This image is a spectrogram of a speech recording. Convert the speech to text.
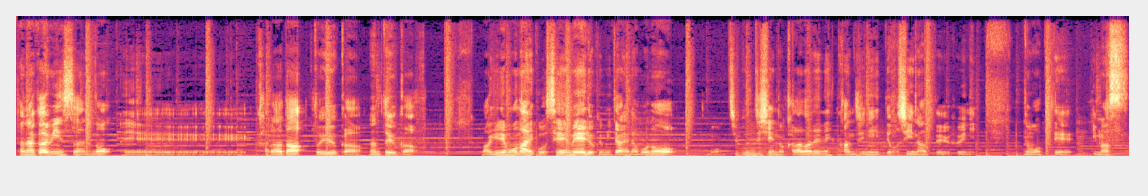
田中泯さんの、えー体というか、なんというか、紛れもないこう生命力みたいなものをもう自分自身の体でね、感じに行ってほしいなというふうに思っています。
